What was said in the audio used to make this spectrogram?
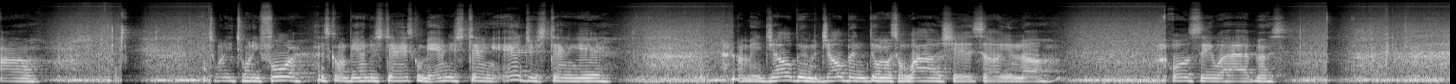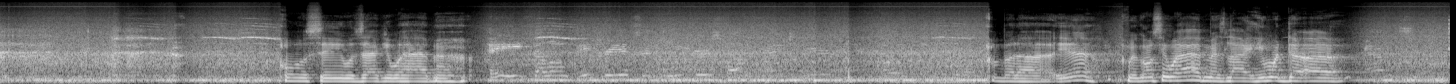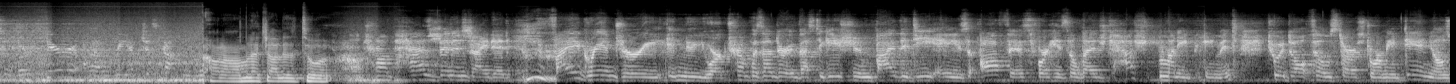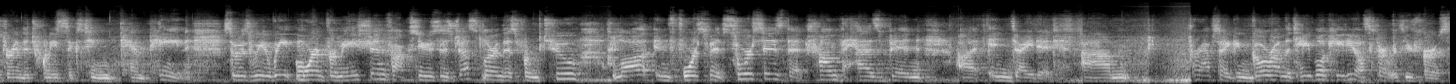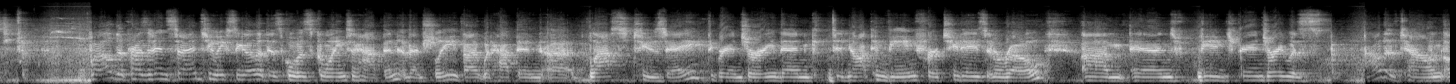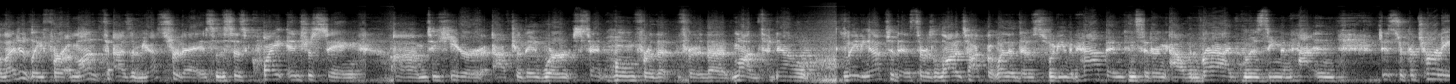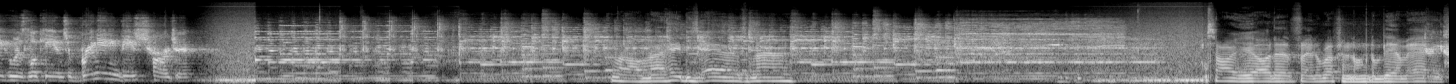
um, 2024, it's gonna be interesting. It's gonna be interesting, interesting year. I mean, Joe been Joe been doing some wild shit, so you know, we'll see what happens. We'll see exactly what happened. Hey, fellow patriots and believers, Father But uh, yeah, we're gonna see what happens. Like he went to uh, Here, uh, we have just gotten hold on, I'm gonna let y'all listen to it. Trump has been indicted by a grand jury in New York. Trump was under investigation by the DA's office for his alleged hush money payment to adult film star Stormy Daniels during the 2016 campaign. So as we await more information, Fox News has just learned this from two law enforcement sources that Trump has been uh, indicted. Um, perhaps I can go around the table. Katie, I'll start with you first. Well, the president said two weeks ago that this was going to happen eventually. He thought it would happen uh, last Tuesday. The grand jury then did not convene for two days in a row. Um, and the grand jury was out of town allegedly for a month as of yesterday. So this is quite interesting um, to hear after they were sent home for the for the month. Now, leading up to this, there was a lot of talk about whether this would even happen, considering Alvin Bragg, who is the Manhattan district attorney who is looking into bringing these charges. Oh man, I hate these ads, man. Sorry, y'all, that for interrupting them, them damn ads.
